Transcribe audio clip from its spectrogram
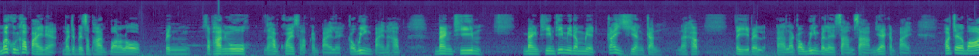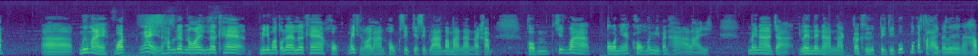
เมื่อคุณเข้าไปเนี่ยมันจะเป็นสะพานปรโลก เป็นสะพานงูนะครับควายสลับกันไปเลย ก็วิ่งไปนะครับ แบ่งทีม แบ่งทีมที่มีดาเมจใกล้เคียงกันนะครับ ตีไปแล้วก็วิ่งไปเลย 3-3 แยกกันไปพอเจอบอส มือใหม่บอสง่ายนะครับเลือดน้อยเลือกแค่มินิบอสตัวแรกเลือกแค่ 6 ไม่ถึงร้อยล้าน 60 70 ล้านประมาณนั้นนะครับ ผมคิดว่าตัวนี้คงไม่มีปัญหาอะไร ไม่น่าจะเล่นได้นานนัก ก็คือตีๆปุ๊บมันก็ตายไปเลยนะครับ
